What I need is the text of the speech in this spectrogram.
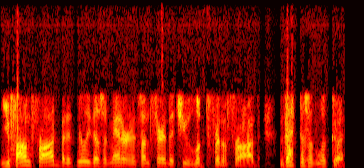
you found fraud, but it really doesn't matter, and it's unfair that you looked for the fraud. That doesn't look good.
